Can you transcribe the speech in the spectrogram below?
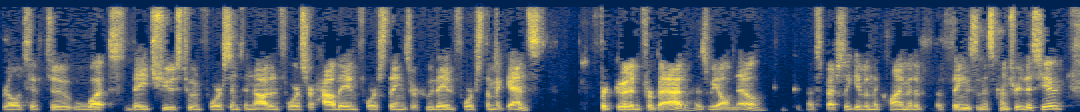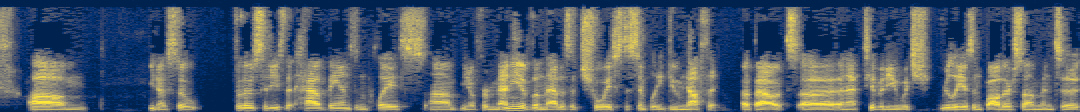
relative to what they choose to enforce and to not enforce or how they enforce things or who they enforce them against for good and for bad as we all know especially given the climate of, of things in this country this year. Um, you know so for those cities that have bans in place, um, you know, for many of them, that is a choice to simply do nothing about uh, an activity which really isn't bothersome, and to,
